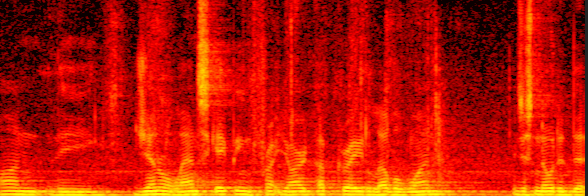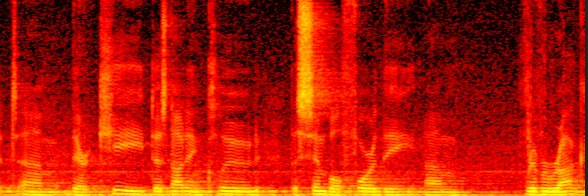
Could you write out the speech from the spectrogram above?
On the general landscaping front yard upgrade, level one, I just noted that um, their key does not include the symbol for the um, river rock.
